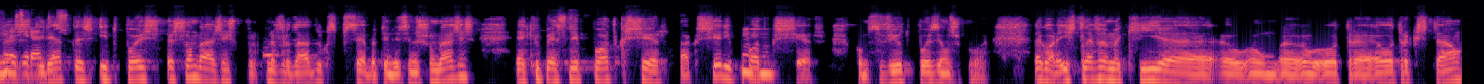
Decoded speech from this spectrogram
nas diretas. diretas. e depois as sondagens, porque na verdade o que se percebe a tendência nas sondagens é que o PSD pode crescer, está a crescer e pode uhum. crescer, como se viu depois em Lisboa. Agora, isto leva-me aqui a, a, a, a, outra, a outra questão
